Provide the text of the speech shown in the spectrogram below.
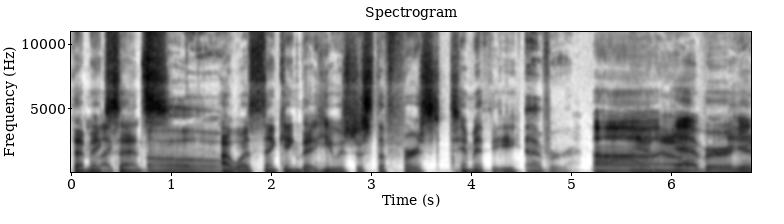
That You makes like that? sense. Oh, I was thinking that he was just the first Timothy. ever. Ah, You know? ever in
